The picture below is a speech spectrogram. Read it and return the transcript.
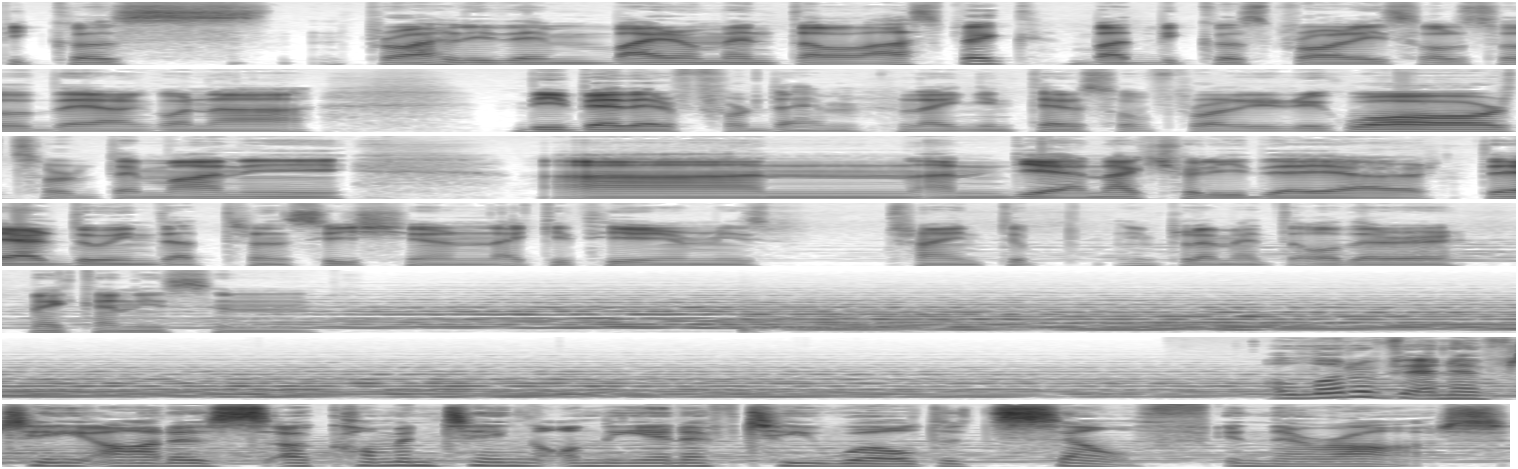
because probably the environmental aspect, but because probably it's also they are gonna be better for them, like in terms of probably rewards or the money, and and yeah, and actually they are they are doing that transition. Like Ethereum is trying to implement other mechanism. A lot of NFT artists are commenting on the NFT world itself in their art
